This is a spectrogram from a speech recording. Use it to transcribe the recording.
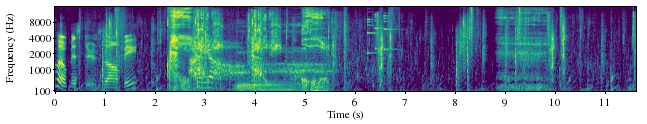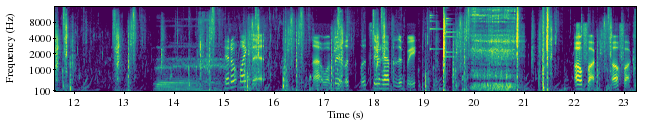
Hello, Mr. Zombie. I don't like that. Not one bit. Let's let's see what happens if we. Oh fuck. Oh fuck.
